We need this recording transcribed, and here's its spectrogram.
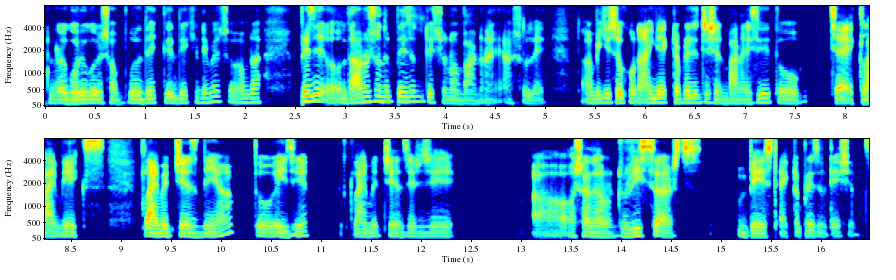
আপনারা ঘুরে ঘুরে সবগুলো দেখতে, দেখে নেবেন সো আমরা প্রেজেন্ট দারুণ সুন্দর প্রেজেন্টেশনও বানাই আসলে। তো আমি কিছুক্ষণ আগে একটা প্রেজেন্টেশন বানাইছি, তো ক্লাইমেক্স ক্লাইমেট চেঞ্জ নিয়ে, তো এই যে ক্লাইমেট চেঞ্জের যে অসাধারণ রিসার্চ বেসড একটা প্রেজেন্টেশনস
